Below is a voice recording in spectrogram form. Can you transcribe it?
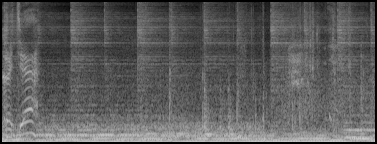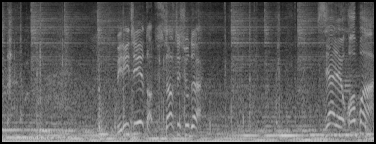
Хотя... Берите этот, ставьте сюда. Взяли, опа!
